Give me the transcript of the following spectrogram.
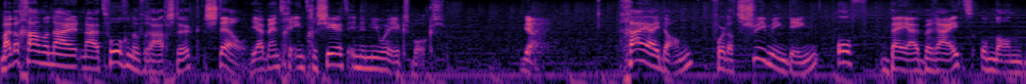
Maar dan gaan we naar, naar het volgende vraagstuk. Stel, jij bent geïnteresseerd in de nieuwe Xbox. Ja. Ga jij dan voor dat streaming ding? Of ben jij bereid om dan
